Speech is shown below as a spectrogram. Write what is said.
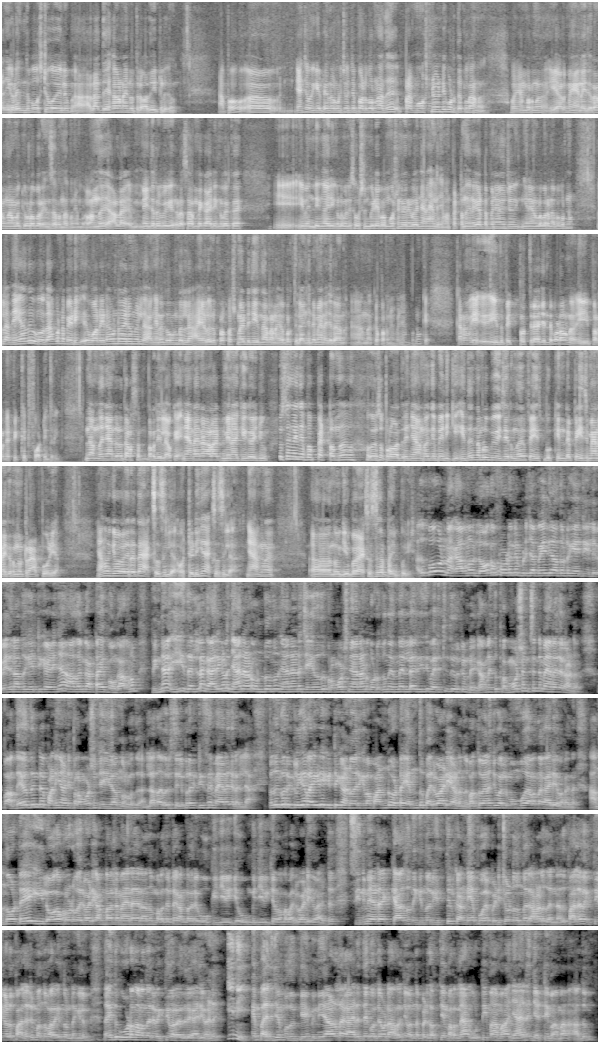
അതേ കൂടെ എന്ത് പോസ്റ്റ് പോയാലും അത് അദ്ദേഹമാണ് അതിന്റെ ഉത്തരവാദിത്തം ഏറ്റെടുക്കുന്നത് അപ്പോൾ ഞാൻ ചോദിക്കട്ടെ എന്ന് ചോദിച്ചപ്പോൾ ആൾ പറഞ്ഞു അത് പ്രൊമോഷന് വേണ്ടി കൊടുത്തിട്ടുള്ളതാണ്. അപ്പോൾ ഞാൻ പറഞ്ഞു ഇയാൾ മാനേജറാണെന്നുള്ള പറയുന്നത് സാറിന് അപ്പോൾ ഞാൻ വന്ന് ആളെ മേജർ സാറിന്റെ കാര്യങ്ങളൊക്കെ ഈ ഇവന്റും കാര്യങ്ങളും അല്ലെങ്കിൽ സോഷ്യൽ മീഡിയ പ്രൊമോഷൻ കാര്യങ്ങളും ഞാൻ ഹാൻഡിൽ ചെയ്യും പെട്ടെന്ന് ഇങ്ങനെ കേട്ടപ്പോൾ ഞാൻ ചോദിച്ചു ഇങ്ങനെയുള്ള പറഞ്ഞു അപ്പോൾ പറഞ്ഞു അല്ല നീ അത് ഇതാക്കൊണ്ട് പേടി വറിയിടാവേണ്ട കാര്യമൊന്നുമില്ല. അങ്ങനെ അതുകൊണ്ടല്ല. അയാളൊരു പ്രൊഫഷണലായിട്ട് ചെയ്യുന്ന ആളാണ്. അയാൾ പൃഥ്വിരാജിന്റെ മാനേജറാണ് എന്നൊക്കെ പറഞ്ഞു. അപ്പോൾ ഞാൻ പറഞ്ഞു ഓക്കെ കാരണം ഇത് പൃഥ്വിരാജിന്റെ പടമാണ് ഈ പറഞ്ഞ പിക്കറ്റ് ഫോർട്ടി ത്രീ അന്ന് ഞാനൊരു തടസ്സം പറഞ്ഞില്ല. ഓക്കെ ഞാൻ അതിനെ ആളെ അഡ്മിൻ ആക്കി കഴിഞ്ഞു. ദിവസം കഴിഞ്ഞപ്പോൾ പെട്ടെന്ന് ഒരു സുപ്രഭാതത്തിൽ ഞാൻ നോക്കിയപ്പോൾ എനിക്ക് ഇത് നമ്മൾ ഉപയോഗിച്ചിരുന്നത് ഫേസ്ബുക്കിന്റെ പേജ് മാനേജർ എന്ന് ട്രാപ്പ് വഴിയാണ് ഞാൻ നോക്കിയപ്പോൾ അതിനകത്ത് ആക്സസ് ഇല്ല. ഒറ്റയടിക്ക് ആക്സസ് ഇല്ല. ഞാൻ നോക്കിയപ്പോൾ ആക്സസ് കട്ടായി പോയി. അത് പോകണ്ട കാരണം ലോക ഫ്രോഡിനെ പിടിച്ച പേജിനകത്തോട്ട് കയറ്റിയില്ലേ പേജിനകത്ത് കയറ്റി കഴിഞ്ഞാൽ അതങ്ങ് കട്ടായി പോകും. കാരണം പിന്നെ ഈ ഇതെല്ലാം കാര്യങ്ങൾ ഞാനാണ് കൊണ്ടുവന്നത് ഞാനാണ് ചെയ്തത് പ്രൊമോഷൻ ഞാനാണ് കൊടുക്കുന്നത് എന്ന എല്ലാ രീതി വരുത്തി തീർക്കണ്ടേ? കാരണം ഇത് പ്രൊമോഷൻസിന്റെ മാനേജറാണ് അപ്പൊ അദ്ദേഹത്തിന്റെ പണിയാണ് ഈ പ്രൊമോഷൻ ചെയ്യുക എന്നുള്ളത്. അല്ലാതെ ഒരു സെലിബ്രിറ്റീസിന്റെ മാനേജർ അല്ല. ഇപ്പൊ നിങ്ങൾക്ക് ഒരു ക്ലിയർ ഐഡിയ കിട്ടി കാണുമായിരിക്കും. പണ്ട് തൊട്ടേ എന്ത് പരിപാടിയാണെന്ന്. പത്ത് പതിനഞ്ച് കൊല്ലം മുമ്പ് നടന്ന കാര്യം പറയുന്നത്. അന്ന് തൊട്ടേ ഈ ലോക ഫ്രോഡ് പരിപാടി കണ്ടവന്റെ മാനേജറാണെന്ന് പറഞ്ഞിട്ട് കണ്ടവനെ ഊക്കി ജീവിക്കുക ഊമ്പി ജീവിക്കുക എന്നുള്ള പരിപാടിയുമായിട്ട് സിനിമയുടെ കാസ് നിൽക്കുന്ന ഒരു ഇത്തിൽ കണ്ണിയെ പോലെ പിടിച്ചുകൊണ്ട് നിന്ന ഒരാൾ തന്നെ. അത് പല വ്യക്തികൾ പലരും വന്ന് പറയുന്നുണ്ടെങ്കിലും ഇത് കൂടെ നടന്ന ഒരു വ്യക്തി പറയുന്ന ഒരു കാര്യമാണ്. ഇനി ഞാൻ പരിചയം പുതുക്കുകയും പിന്നെ ഇയാളുടെ കാര്യത്തെക്കുറിച്ച് അവിടെ അറിഞ്ഞു വന്നപ്പോൾ സത്യം പറഞ്ഞാൽ കുട്ടി മാമ ഞാനും ഞെട്ടി മാമ. അതും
